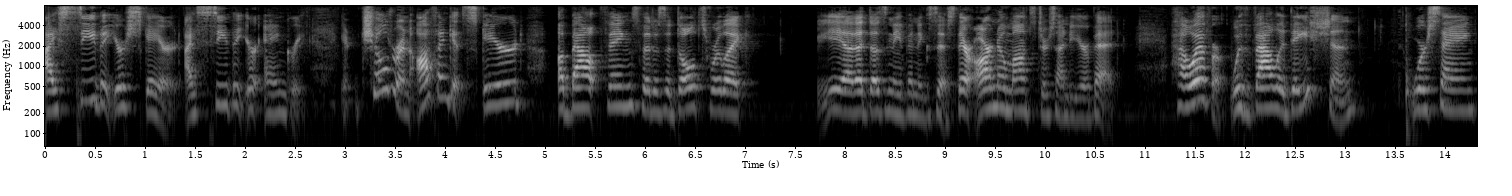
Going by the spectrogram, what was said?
I see that you're scared. I see that you're angry. You know, children often get scared about things that as adults we're like, yeah, that doesn't even exist. There are no monsters under your bed. However, with validation, we're saying,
